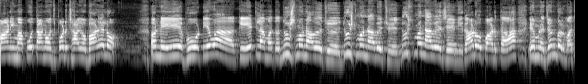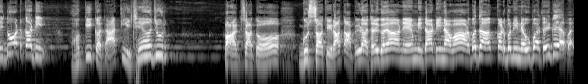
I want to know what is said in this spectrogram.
પાણીમાં પોતાનો જ પડછાયો ભાળેલો. અને એ ભોટ એવા કે એટલામાં તો દુશ્મન આવે છે દુશ્મન આવે છે દુશ્મન આવે છે એની રાડો પાડતા એમણે જંગલમાંથી દોટ કાઢી. હકીકત આટલી છે હજુર? પાછા તો ગુસ્સાથી રાતા પીળા થઈ ગયા અને એમની દાઢીના વાળ બધા અક્કડ બનીને ઊભા થઈ ગયા ભાઈ.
